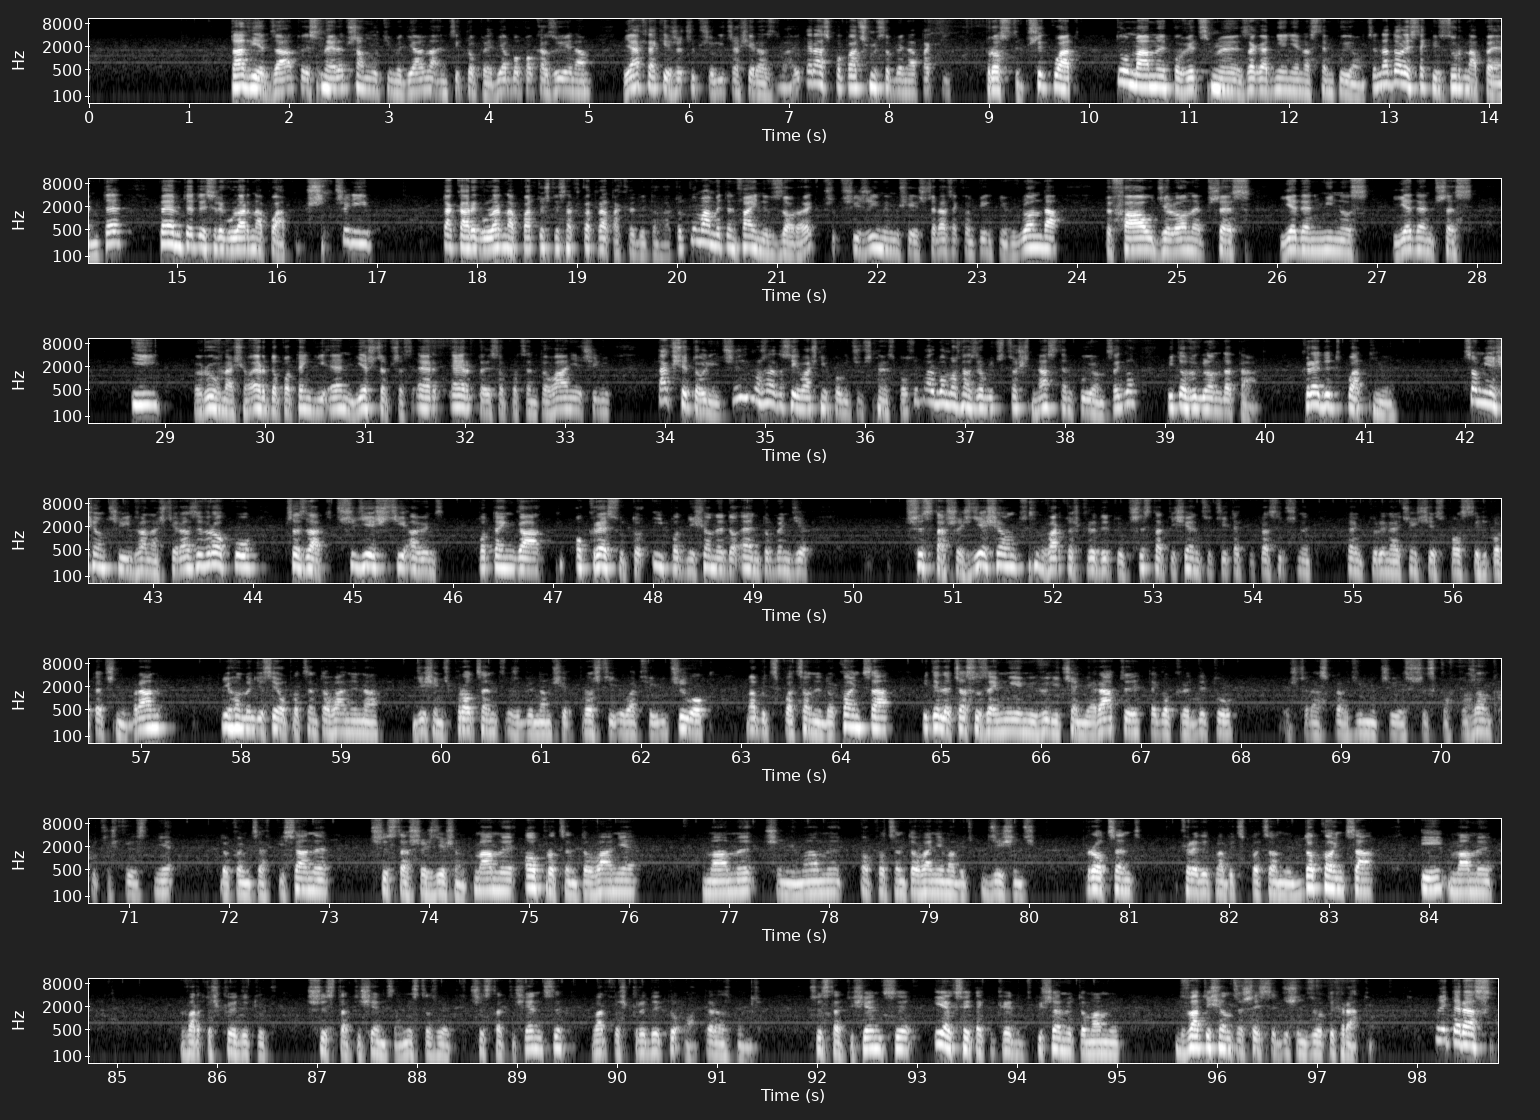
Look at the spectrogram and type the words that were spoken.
ta wiedza to jest najlepsza multimedialna encyklopedia, bo pokazuje nam, jak takie rzeczy przelicza się raz, dwa. I teraz popatrzmy sobie na taki prosty przykład. Tu mamy powiedzmy zagadnienie następujące. Na dole jest taki wzór na PMT. PMT to jest regularna płatność, czyli taka regularna płatność to jest na przykład rata kredytowa. To tu mamy ten fajny wzorek. Przyjrzyjmy mu się jeszcze raz, jak on pięknie wygląda. PV dzielone przez 1 minus 1 przez i równa się r do potęgi n jeszcze przez r. r to jest oprocentowanie, czyli tak się to liczy i można to sobie właśnie policzyć w ten sposób, albo można zrobić coś następującego i to wygląda tak. Kredyt płatny co miesiąc, czyli 12 razy w roku, przez lat 30, a więc potęga okresu to i podniesione do n to będzie 360, wartość kredytu 300 tysięcy, czyli taki klasyczny, ten, który najczęściej jest w Polsce hipoteczny bran. Niech on będzie sobie oprocentowany na 10%, żeby nam się prościej i łatwiej liczyło. Ma być spłacony do końca i tyle czasu zajmuje mi wyliczenie raty tego kredytu. Jeszcze raz sprawdzimy, czy jest wszystko w porządku, coś tu jest nie do końca wpisane. 360 mamy, oprocentowanie mamy, czy nie mamy. Oprocentowanie ma być 10%, kredyt ma być spłacony do końca i mamy wartość kredytu 300 tysięcy, nie 100 zł, 300 tysięcy, wartość kredytu, o teraz będzie 300 tysięcy i jak sobie taki kredyt piszemy, to mamy 2610 zł raty. No i teraz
